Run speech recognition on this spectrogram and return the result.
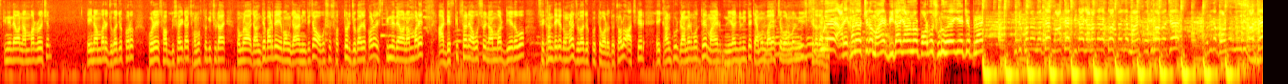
স্ক্রিনে দেওয়া নাম্বার রয়েছে। এই নাম্বারে যোগাযোগ করো করে সব বিষয়টা সমস্ত কিছুটা তোমরা জানতে পারবে এবং যারা নিতে চাও অবশ্যই সত্তর যোগাযোগ করো স্ক্রিনে দেওয়া নাম্বারে আর ডিসক্রিপশানে অবশ্যই নাম্বার দিয়ে দেবো সেখান থেকে তোমরা যোগাযোগ করতে পারো। তো চলো আজকের এই কানপুর গ্রামের মধ্যে মায়ের নিরঞ্জনীতে কেমন বাজাচ্ছে বর্মন মিউজিক সেটা দেখো। আর এখানে হচ্ছে মায়ের বিদায় জানানোর পর্ব শুরু হয়ে গিয়েছে প্রায়। কিছুক্ষণের মধ্যে মাকে বিদায় জানাবে দেখতে পাচ্ছ যে মায়ের প্রতিমা রয়েছে ওদিকে বর্মন মিউজিক আছে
